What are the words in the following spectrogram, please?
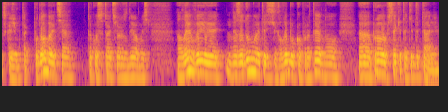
скажімо так, подобається, таку ситуацію роздивимось. Але ви не задумуєтесь глибоко про те, ну, е, про всякі такі деталі.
